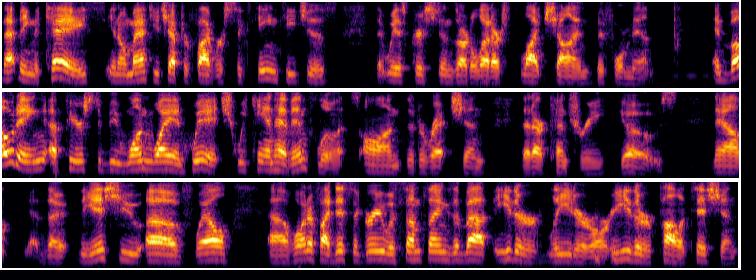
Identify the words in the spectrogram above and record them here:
that being the case, you know, Matthew chapter 5, verse 16 teaches that we as Christians are to let our light shine before men. And voting appears to be one way in which we can have influence on the direction that our country goes. Now, the the issue of well, uh, what if I disagree with some things about either leader or either politician?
